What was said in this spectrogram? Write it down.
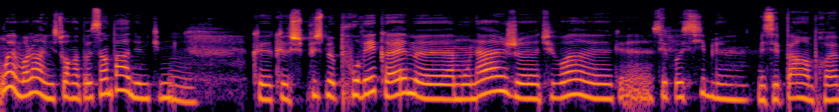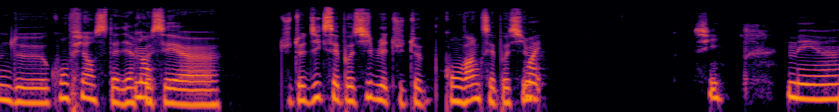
Ouais, voilà, une histoire un peu sympa, d'une. Que, que je puisse me prouver quand même euh, à mon âge, euh, tu vois, euh, que c'est possible. Mais c'est pas un problème de confiance, c'est-à-dire que c'est. euh, tu te dis que c'est possible et tu te convaincs que c'est possible. Ouais. Si. Mais euh,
